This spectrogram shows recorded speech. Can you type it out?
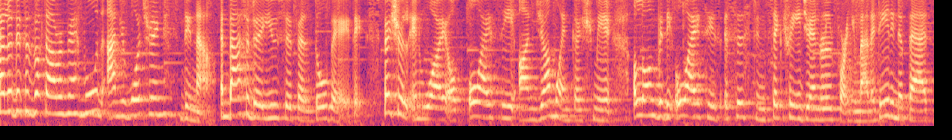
Hello, this is Bakhtar Mahmood and you're watching Dnow. Ambassador Yusuf Al-Dobeay, the special envoy of OIC on Jammu and Kashmir, along with the OIC's Assistant Secretary General for Humanitarian Affairs,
